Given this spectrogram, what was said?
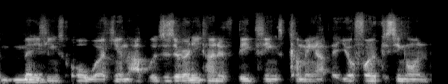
many things all working on the upwards. Is there any kind of big things coming up that you're focusing on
